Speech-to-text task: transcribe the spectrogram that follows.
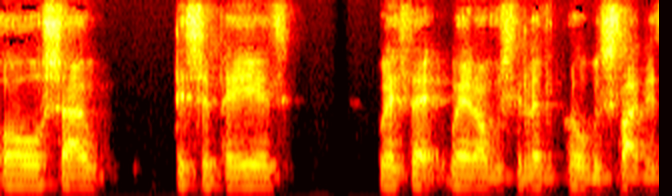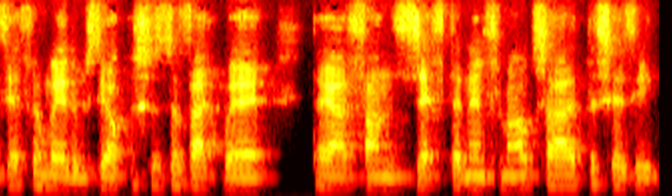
also disappeared with it, where obviously Liverpool was slightly different, where it was the opposite effect, where they had fans drifting in from outside the city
